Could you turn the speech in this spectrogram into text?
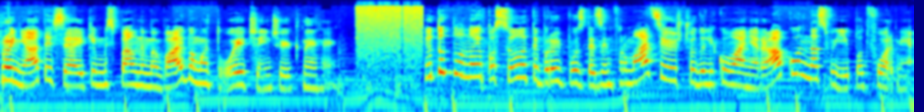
пройнятися якимись певними вайбами тої чи іншої книги. Ютуб планує посилити боротьбу з дезінформацією щодо лікування раку на своїй платформі.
